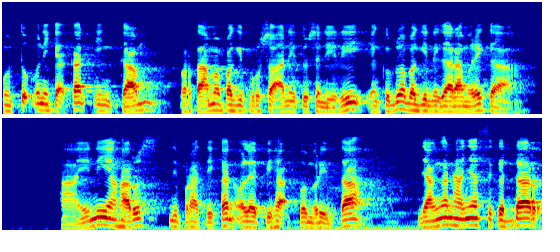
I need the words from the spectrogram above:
untuk meningkatkan income pertama bagi perusahaan itu sendiri yang kedua bagi negara mereka. Nah ini yang harus diperhatikan oleh pihak pemerintah. Jangan hanya sekedar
